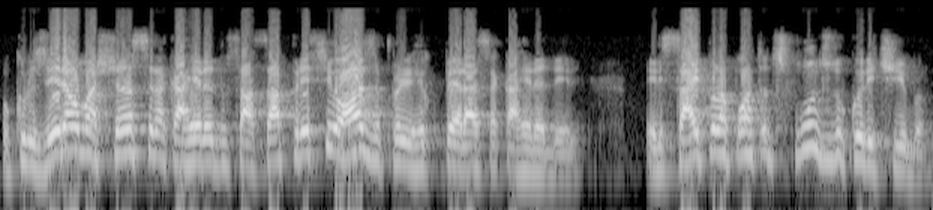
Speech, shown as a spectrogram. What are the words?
O Cruzeiro é uma chance na carreira do Sassá preciosa para ele recuperar essa carreira dele. Ele sai pela porta dos fundos do Curitiba.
